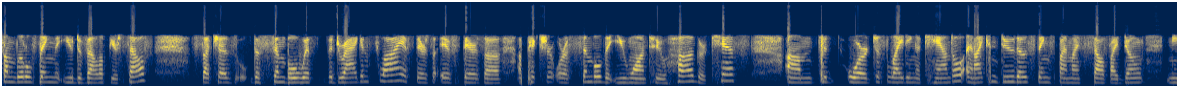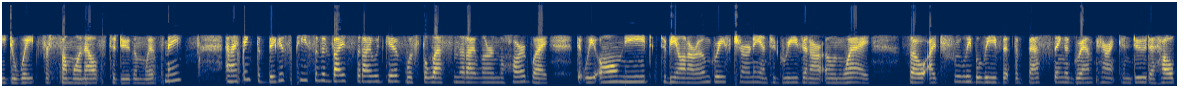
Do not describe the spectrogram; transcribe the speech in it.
some little thing that you develop yourself. such as the symbol with the dragonfly. If there's if there's a, a picture or a symbol that you want to hug or kiss, um, to or just lighting a candle, and I can do those things by myself. I don't need to wait for someone else to do them with me. And I think the biggest piece of advice that I would give was the lesson that I learned the hard way that we all need to be on our own grief journey and to grieve in our own way. So I truly believe that the best thing a grandparent can do to help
